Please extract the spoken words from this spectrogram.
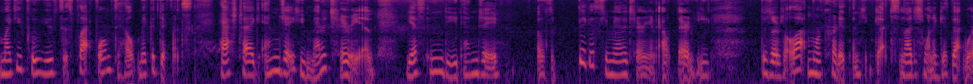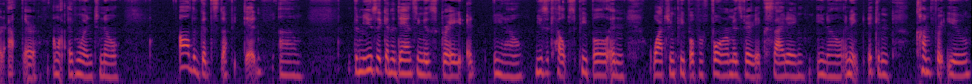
Mikey Poo used his platform to help make a difference. Hashtag MJ Humanitarian. Yes, indeed, MJ was the biggest humanitarian out there, and he deserves a lot more credit than he gets. And I just want to get that word out there. I want everyone to know all the good stuff he did. Um, the music and the dancing is great. It, you know, music helps people, and watching people perform is very exciting. You know, and it it can comfort you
